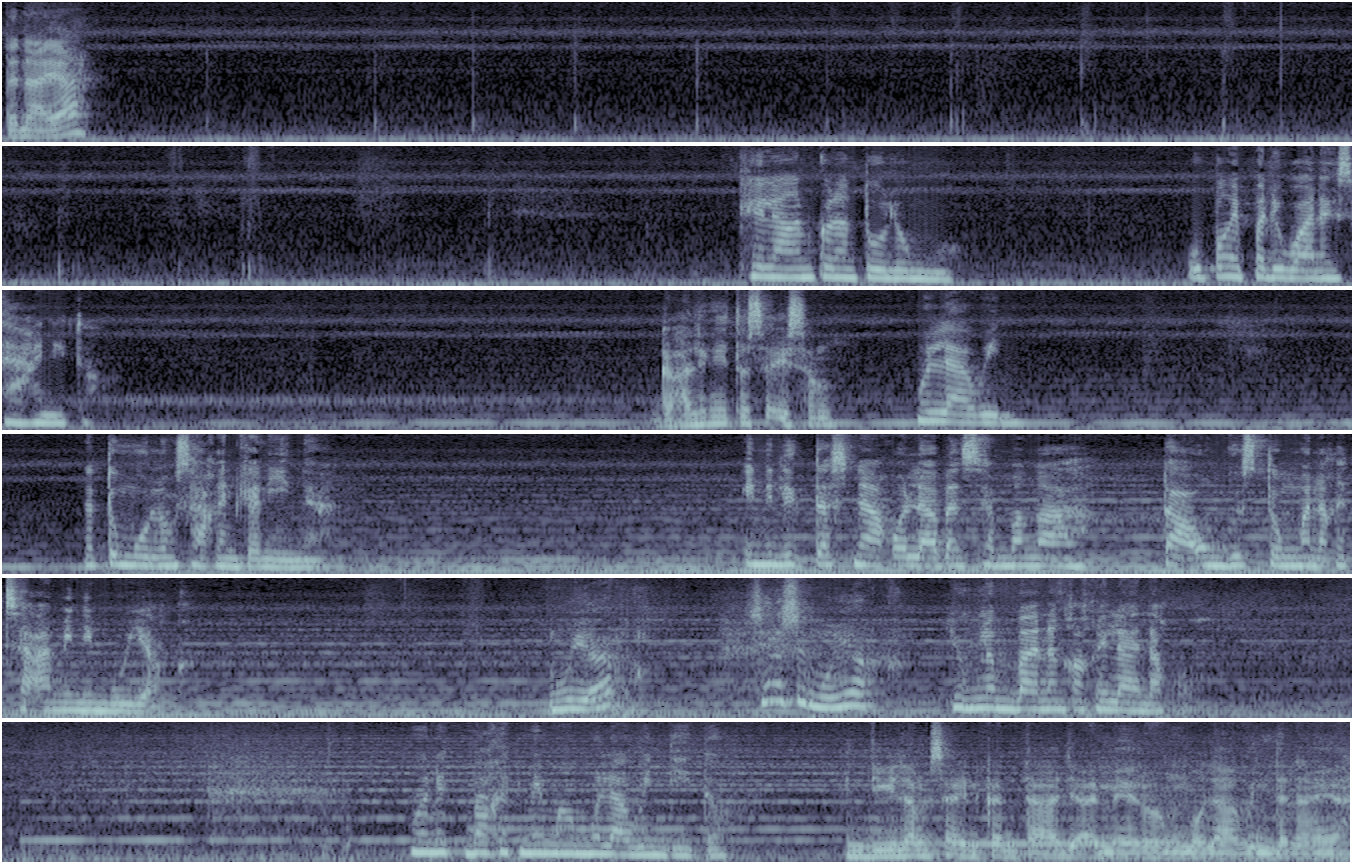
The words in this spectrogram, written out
Danaya? Kailangan ko ng tulong mo upang ipaliwanag sa akin ito. Galing ito sa isang... Mulawin. Na tumulong sa akin kanina. Iniligtas niya ako laban sa mga taong gustong manakit sa amin ni Muyak. Muyak? Sino si Muyak? Yung lambanang kakilala ko. Ngunit bakit may mga mulawin dito? Hindi lang sa Encantadia ay mayroong mulawin Danaya.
